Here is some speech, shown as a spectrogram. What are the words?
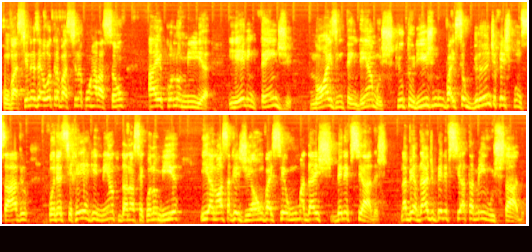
com vacinas. É outra vacina com relação à economia. E ele entende nós entendemos que o turismo vai ser o grande responsável por esse reerguimento da nossa economia e a nossa região vai ser uma das beneficiadas. Na verdade, beneficiar também o Estado,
